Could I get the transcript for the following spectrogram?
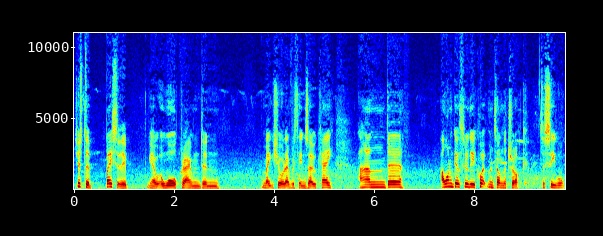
Just to basically, you know, a walk around and make sure everything's okay. And uh, I want to go through the equipment on the truck to see what,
